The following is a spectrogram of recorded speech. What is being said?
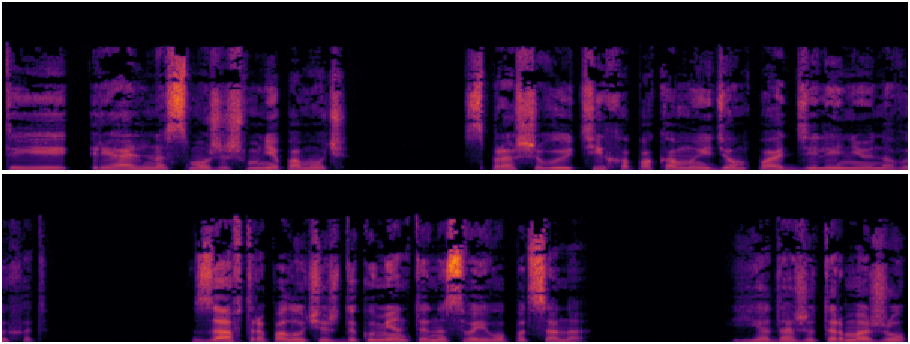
«Ты реально сможешь мне помочь?» Спрашиваю тихо, пока мы идем по отделению на выход. «Завтра получишь документы на своего пацана». Я даже торможу,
